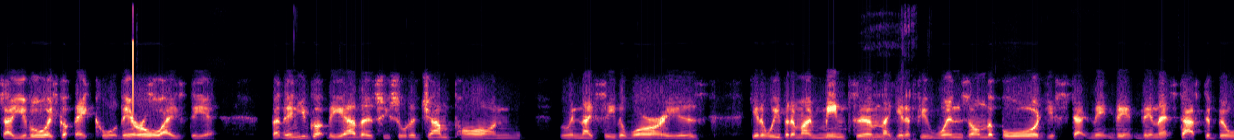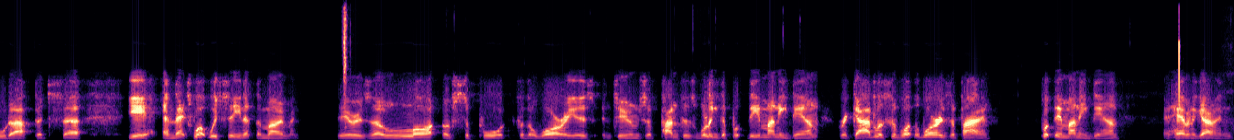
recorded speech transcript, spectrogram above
So you've always got that core. They're always there. But then you've got the others who sort of jump on when they see the Warriors, get a wee bit of momentum, they get a few wins on the board, you start, then, then, then that starts to build up. It's, uh, yeah, and that's what we're seeing at the moment. There is a lot of support for the Warriors in terms of punters willing to put their money down, regardless of what the Warriors are paying, put their money down and having a go. And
